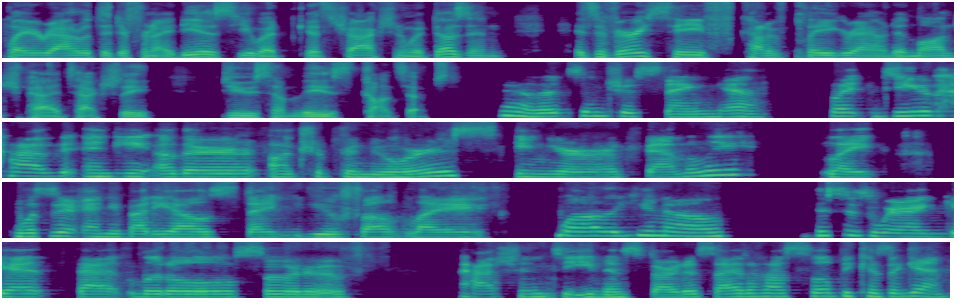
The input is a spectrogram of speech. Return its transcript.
play around with the different ideas see what gets traction what doesn't it's a very safe kind of playground and launch pad to actually do some of these concepts. Yeah that's interesting yeah. But do you have any other entrepreneurs in your family? Like, was there anybody else that you felt like, well, you know, this is where I get that little sort of passion to even start a side hustle? Because again,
